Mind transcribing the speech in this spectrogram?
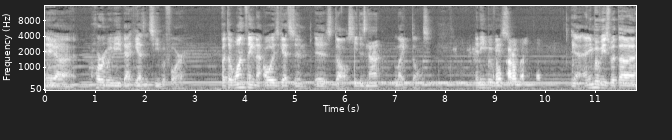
a uh, horror movie that he hasn't seen before. But the one thing that always gets him is dolls. He does not like dolls. Any I movies? don't, I don't mess with them. Yeah, any movies with uh,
